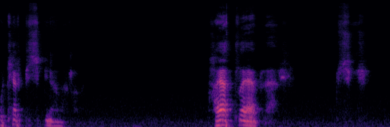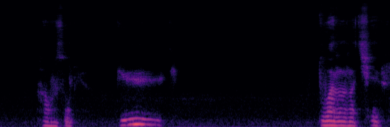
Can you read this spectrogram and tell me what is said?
O kerpiç binalar. Hayatlı evler. Küçük havuz oluyor. Büyük duvarlara çevir.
